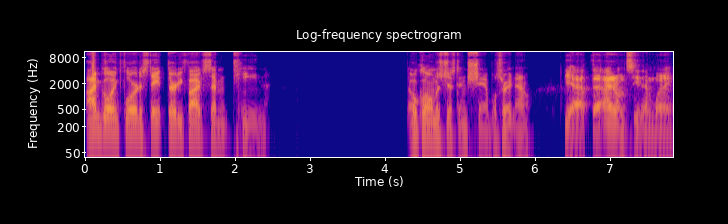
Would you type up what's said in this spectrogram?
I'm going Florida State 35 17. Oklahoma's just in shambles right now. Yeah, th- I don't see them winning.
